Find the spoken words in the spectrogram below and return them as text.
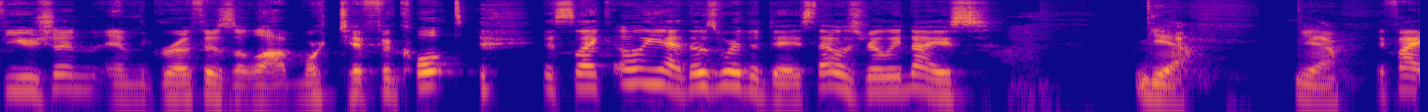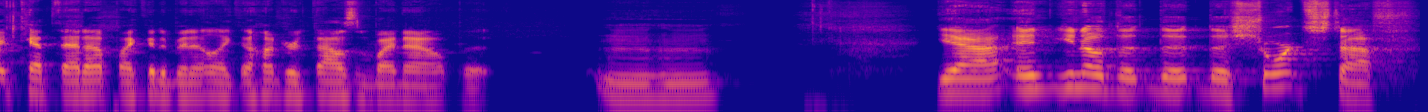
fusion and the growth is a lot more difficult, it's like, oh yeah, those were the days. That was really nice. Yeah, yeah. If I had kept that up, I could have been at like a hundred thousand by now. But hmm Yeah, and you know the the the short stuff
